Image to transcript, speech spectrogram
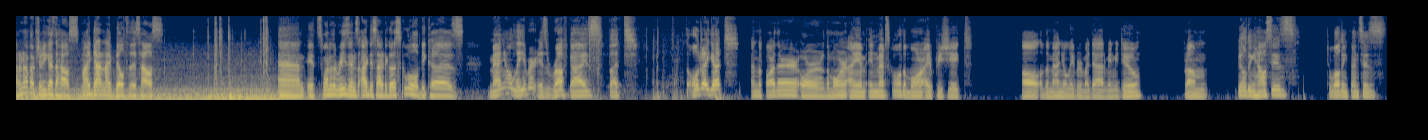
I don't know if I've showed you guys the house. My dad and I built this house and it's one of the reasons I decided to go to school because manual labor is rough guys but the older i get and the farther or the more i am in med school the more i appreciate all of the manual labor my dad made me do. From building houses to welding fences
